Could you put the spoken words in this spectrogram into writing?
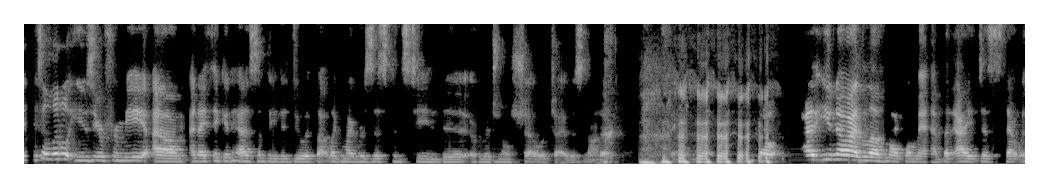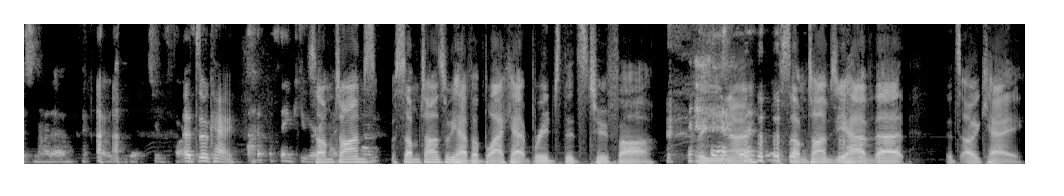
it's a little easier for me um and i think it has something to do with that like my resistance to the original show which i was not a so I, you know i love michael mann but i just that was not a that was a bit too far That's okay. thank you very sometimes, much. sometimes we have a black hat bridge that's too far. But you know, sometimes you have that. It's okay.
